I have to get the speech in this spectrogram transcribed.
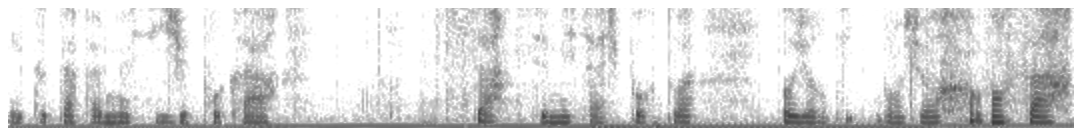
et toute ta famille aussi. Je proclame ça, ce message pour toi aujourd'hui. Bonjour, bonsoir.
